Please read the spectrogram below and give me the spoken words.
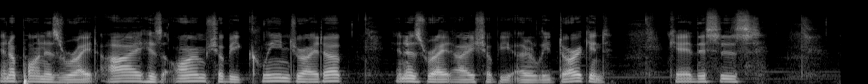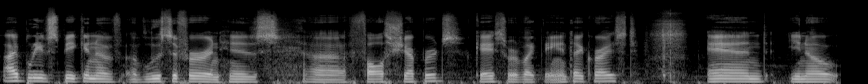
and upon his right eye. His arm shall be clean dried up, and his right eye shall be utterly darkened. Okay, this is, I believe, speaking of, of Lucifer and his uh, false shepherds, okay, sort of like the Antichrist. And, you know,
